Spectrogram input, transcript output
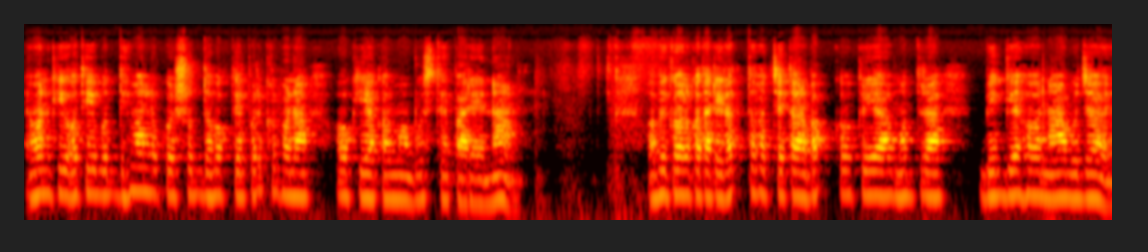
এমনকি অতি বুদ্ধিমান লোক শুদ্ধ ভক্তের পরিকল্পনা ও ক্রিয়াকর্ম বুঝতে পারে না। অবিকল কথাটির অর্থ হচ্ছে তার বাক্য, ক্রিয়া, মুদ্রা, বিজ্ঞেহ, না বুঝায়।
